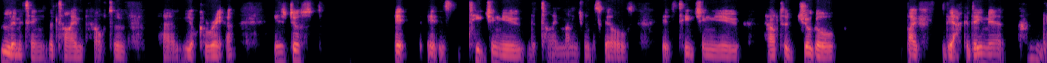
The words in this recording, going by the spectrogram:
limiting the time out of um, your career, is just it it's teaching you the time management skills. It's teaching you how to juggle both the academia and the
